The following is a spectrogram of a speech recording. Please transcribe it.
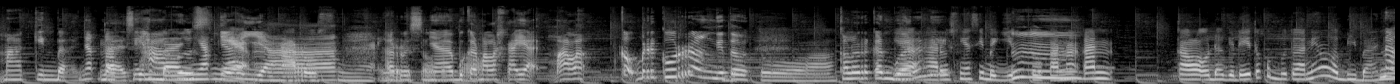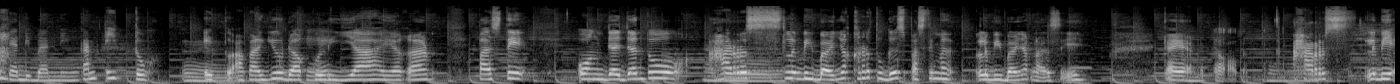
makin banyak gak sih? Makin banyak harusnya ya, ya. harusnya. Iya, harusnya betul, bukan betul. malah kayak malah kok berkurang gitu. Betul. Kalau rekan Ya buana nih, harusnya sih begitu Mm. karena kan kalau udah gede itu kebutuhannya lebih banyak Nah. ya dibandingkan itu Hmm. itu apalagi udah Oke. kuliah ya kan pasti uang jajan tuh harus lebih banyak karena tugas pasti lebih banyak gak sih kayak Betul, betul. harus lebih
